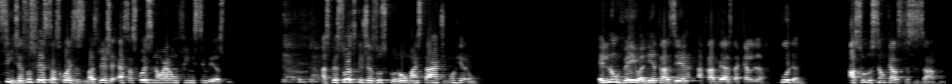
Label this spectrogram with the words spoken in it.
Sim, Jesus fez essas coisas, mas veja, essas coisas não eram um fim em si mesmo. As pessoas que Jesus curou mais tarde morreram. Ele não veio ali a trazer, através daquela cura, a solução que elas precisavam.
